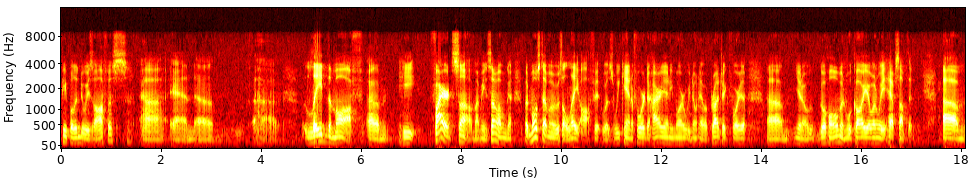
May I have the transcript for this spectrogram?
people into his office uh, and uh, uh, laid them off. Um, He fired some, I mean, some of them, but most of them, it was a layoff. It was, we can't afford to hire you anymore, we don't have a project for you, Um, you know, go home and we'll call you when we have something. Um,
